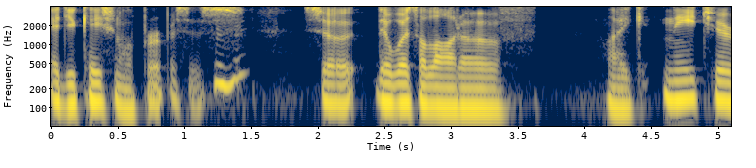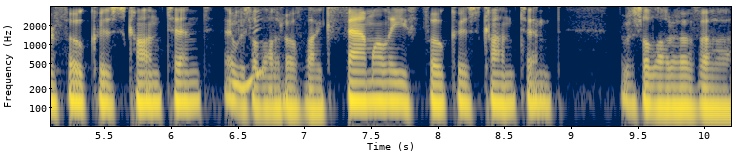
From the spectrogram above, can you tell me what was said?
educational purposes. Mhm. So there was a lot of like nature focused content. There was a lot of like family focused content. There was a lot of uh,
